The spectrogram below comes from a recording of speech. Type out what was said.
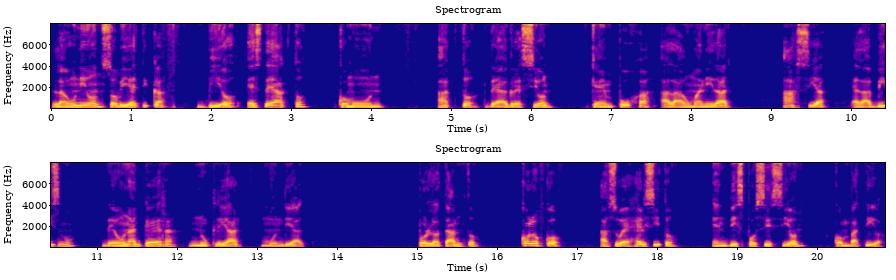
La Unión Soviética vio este acto como un acto de agresión que empuja a la humanidad hacia el abismo de una guerra nuclear mundial. Por lo tanto, colocó a su ejército en disposición combativa.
